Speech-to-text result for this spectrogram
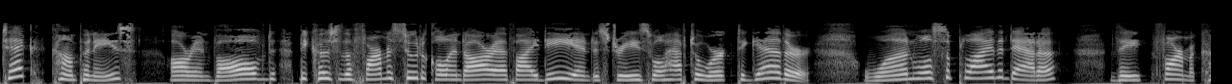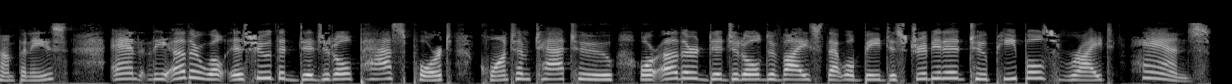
Tech companies are involved because the pharmaceutical and RFID industries will have to work together. One will supply the data, the pharma companies, and the other will issue the digital passport, quantum tattoo, or other digital device that will be distributed to people's right hands.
